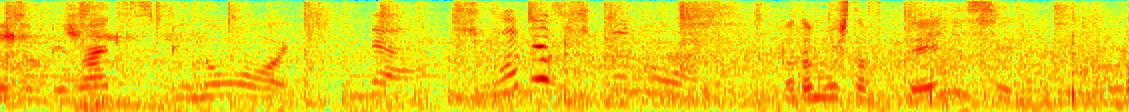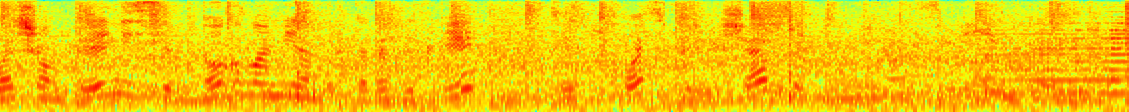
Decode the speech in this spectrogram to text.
Будем бежать спиной. Да. Почему бег спиной? Потому что в теннисе, в большом теннисе много моментов, когда в игре тебе приходится перемещаться именно спинкой.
